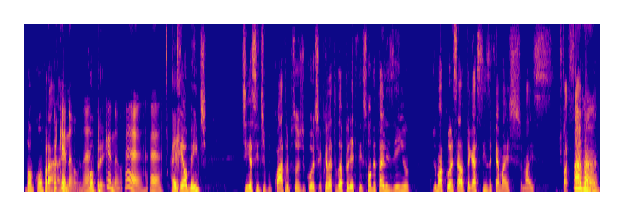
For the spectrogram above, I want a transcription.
vamos comprar. Por que Aí- não, né? comprei. Por que não? É, é. Aí realmente tinha assim, tipo, quatro opções de cores, porque ela é toda preta, tem só um detalhezinho de uma cor, assim, ó, vou pegar a cinza que é mais, mais disfarçada, Aham. né?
